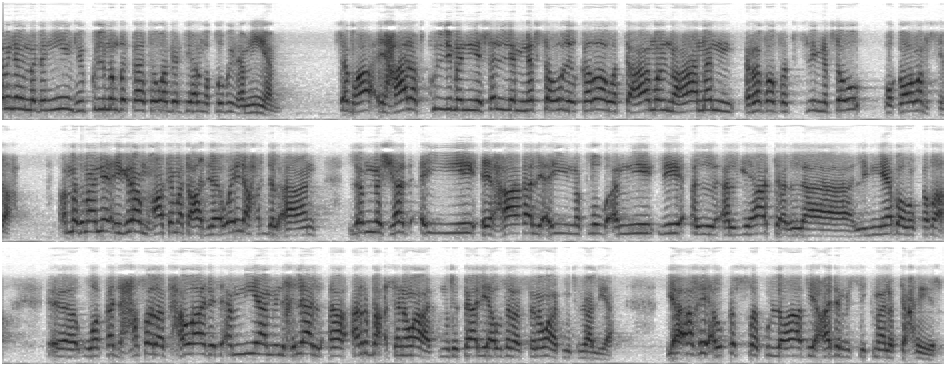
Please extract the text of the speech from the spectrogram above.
آمنة للمدنيين في كل منطقة يتواجد فيها المطلوبين أمنيا. سبعة إحالة كل من يسلم نفسه للقضاء والتعامل مع من رفض تسليم نفسه وقاوم بالسلاح. أما ثمانية إجراء محاكمة عادلة وإلى حد الآن لم نشهد أي إحالة لأي مطلوب أمني للجهات للنيابة والقضاء. آه، وقد حصلت حوادث أمنية من خلال آه، أربع سنوات متتالية أو ثلاث سنوات متتالية. يا أخي القصة كلها في عدم استكمال التحرير.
